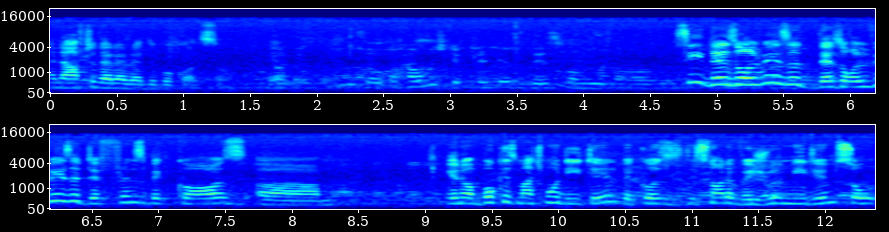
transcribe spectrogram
and after that, I read the book also. Yeah. How much different is this from? Uh, See, there's always a there's always a difference because um, you know a book is much more detailed because it's not a visual medium. So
